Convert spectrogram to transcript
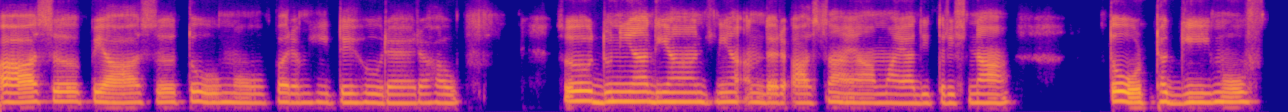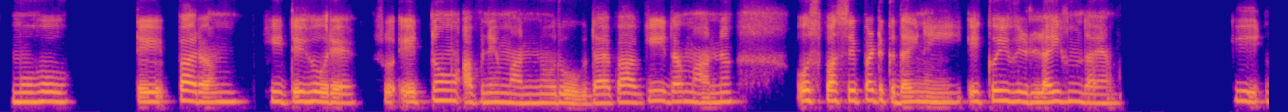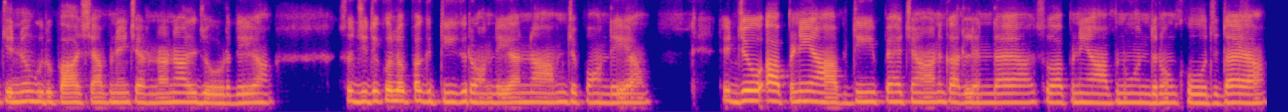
ਆਸ, ਪਿਆਸ ਧੋ ਮੋ ਪਰਮ ਹੀ ਤੇ ਹੋ ਰਹਿ ਰਹਾਉ। ਸੋ ਦੁਨੀਆ ਦੀਆਂ ਜਿਹੜੀਆਂ ਅੰਦਰ ਆਸਾਂ ਆ, ਮਾਇਆ ਦੀ ਤ੍ਰਿਸ਼ਨਾ ਧੋ ਠੱਗੀ, ਮੋਹ ਮੋਹ ਤੇ ਭਰਮ ਹੀ ਤੇ ਹੋ। ਰਹਿ ਸੋ ਇਹ ਤੋਂ ਆਪਣੇ ਮਨ ਨੂੰ ਰੋਕਦਾ ਹੈ। ਭਾਵ ਕਿ ਇਹਦਾ ਮਨ ਉਸ ਪਾਸੇ ਭਟਕਦਾ ਹੀ ਨਹੀਂ, ਇਹ ਕੋਈ ਵਿਰਲਾ ਹੀ ਹੁੰਦਾ ਆ। ਕਿ ਜਿਹਨੂੰ ਗੁਰੂ ਪਾਤਸ਼ਾਹ ਆਪਣੇ ਚਰਨਾਂ ਨਾਲ ਜੋੜਦੇ ਆ, ਸੋ ਜਿਹਦੇ ਕੋਲੋਂ ਭਗਤੀ ਕਰਾਉਂਦੇ ਆ, ਨਾਮ ਜਪਾਉਂਦੇ ਆ, ਤੇ ਜੋ ਆਪਣੇ ਆਪ ਦੀ ਪਹਿਚਾਨ ਕਰ ਲੈਂਦਾ ਆ, ਸੋ ਆਪਣੇ ਆਪ ਨੂੰ ਅੰਦਰੋਂ ਖੋਜਦਾ ਆ।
